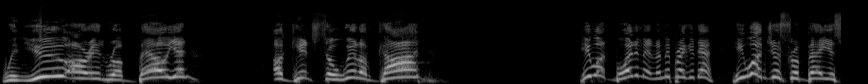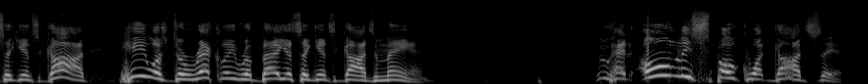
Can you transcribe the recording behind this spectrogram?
When you are in rebellion against the will of God, he was, wait a minute, let me break it down. He wasn't just rebellious against God, he was directly rebellious against God's man, who had only spoke what God said.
